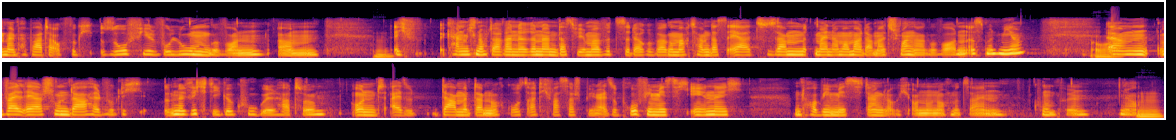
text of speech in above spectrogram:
mein Papa hatte auch wirklich so viel Volumen gewonnen. Ähm, hm. Ich kann mich noch daran erinnern, dass wir immer Witze darüber gemacht haben, dass er zusammen mit meiner Mama damals schwanger geworden ist mit mir. Oh. Ähm, weil er schon da halt wirklich eine richtige Kugel hatte. Und also damit dann noch großartig Wasser spielen. Also profimäßig eh nicht. Und hobbymäßig dann, glaube ich, auch nur noch mit seinen Kumpeln. Ja. Mhm.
